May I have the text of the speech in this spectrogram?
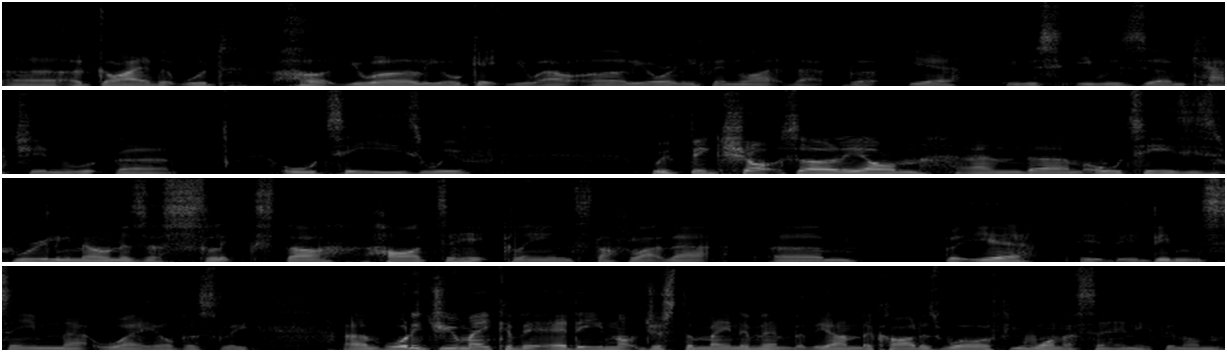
uh, a guy that would hurt you early or get you out early or anything like that. But yeah, he was he was um, catching uh, Ortiz with with big shots early on, and um, Ortiz is really known as a slickster, hard to hit clean, stuff like that. Um, but yeah, it, it, didn't seem that way, obviously. Um, what did you make of it, Eddie? Not just the main event, but the undercard as well. If you want to say anything on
